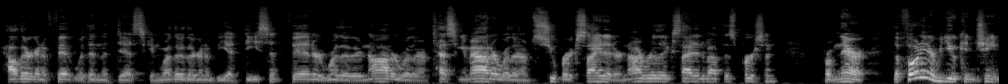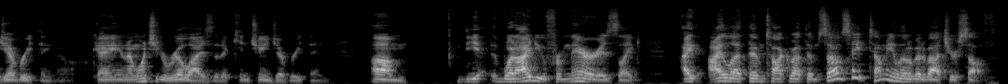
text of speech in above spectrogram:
how they're going to fit within the disc and whether they're going to be a decent fit or whether they're not or whether I'm testing them out or whether I'm super excited or not really excited about this person. From there, the phone interview can change everything though. Okay. And I want you to realize that it can change everything. Um, the, what I do from there is like, I, I let them talk about themselves. Hey, tell me a little bit about yourself.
